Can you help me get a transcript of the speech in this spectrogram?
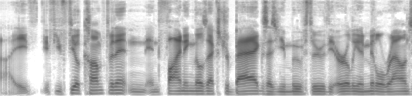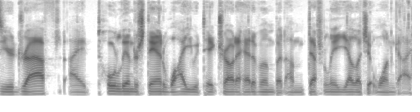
uh, if, if you feel confident in, in finding those extra bags as you move through the early and middle rounds of your draft, I totally understand why you would take Trout ahead of him. But I'm definitely a Yelich at one guy.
